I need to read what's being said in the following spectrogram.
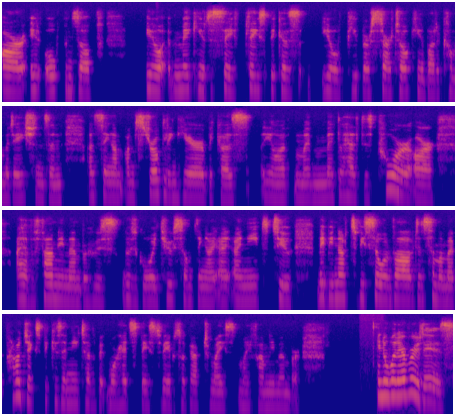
Or it opens up you know making it a safe place because you know people are start talking about accommodations and and saying i'm, I'm struggling here because you know my mental health is poor or I have a family member who's who's going through something. I, I, I need to maybe not to be so involved in some of my projects because I need to have a bit more headspace to be able to look after my my family member. You know, whatever it is,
